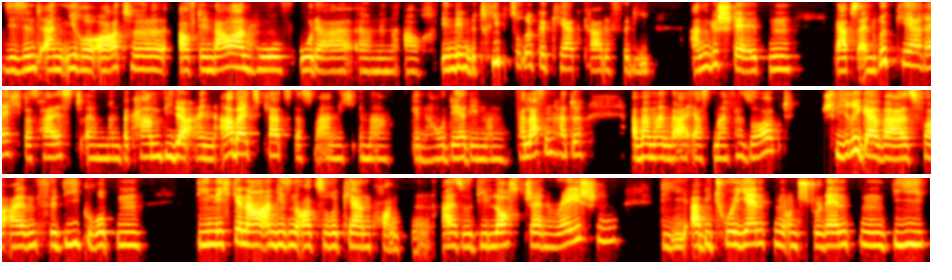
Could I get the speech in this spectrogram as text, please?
Sie sind an ihre Orte auf den Bauernhof oder ähm, auch in den Betrieb zurückgekehrt, gerade für die Angestellten gab es ein Rückkehrrecht. Das heißt, äh, man bekam wieder einen Arbeitsplatz. Das war nicht immer genau der, den man verlassen hatte, aber man war erstmal versorgt. Schwieriger war es vor allem für die Gruppen, die nicht genau an diesen Ort zurückkehren konnten. Also die Lost Generation, die Abiturienten und Studenten, die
